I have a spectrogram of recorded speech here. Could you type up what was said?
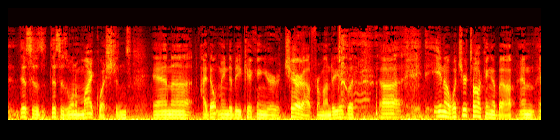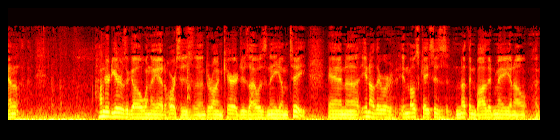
this is this is one of my questions, and uh, I don't mean to be kicking your chair out from under you, but uh, you know what you're talking about, and and. Hundred years ago, when they had horses uh, drawing carriages, I was an EMT, and uh, you know there were in most cases nothing bothered me. You know, I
